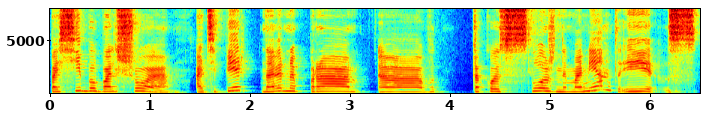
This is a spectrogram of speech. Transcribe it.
Спасибо большое. А теперь, наверное, про э, вот такой сложный момент и с,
